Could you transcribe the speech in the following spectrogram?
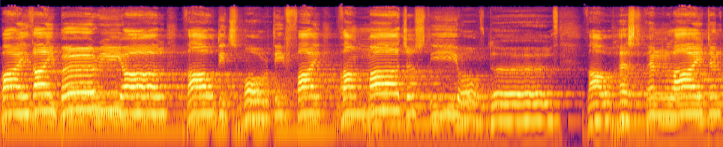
By thy burial thou didst mortify the majesty of death. Thou hast enlightened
